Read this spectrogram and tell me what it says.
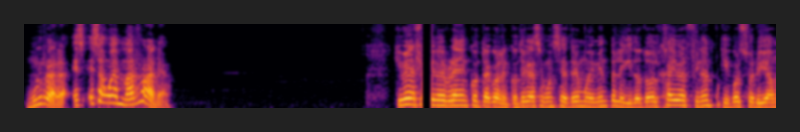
Muy rara. esa weá es más rara. ¿Qué me final de Brian contra Cole? Encontré que la secuencia de tres movimientos le quitó todo el hype al final porque Cole sobrevivió a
